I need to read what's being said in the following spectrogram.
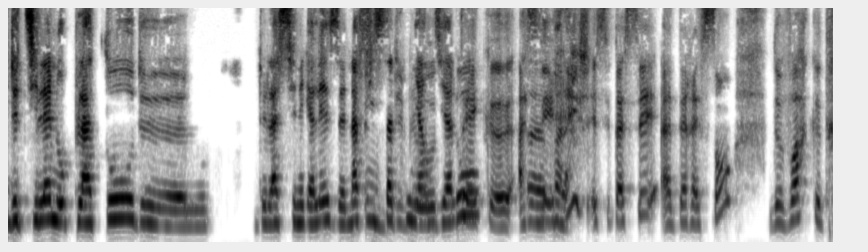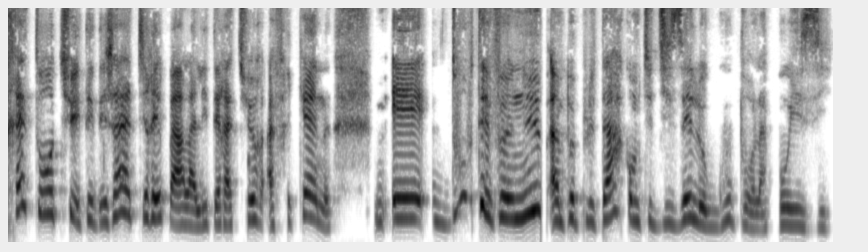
De Tylène au plateau, de de la sénégalaise Nafissa Diallo. Euh, assez riche et c'est assez intéressant de voir que très tôt tu étais déjà attiré par la littérature africaine. Et d'où t'es venu un peu plus tard, comme tu disais, le goût pour la poésie?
